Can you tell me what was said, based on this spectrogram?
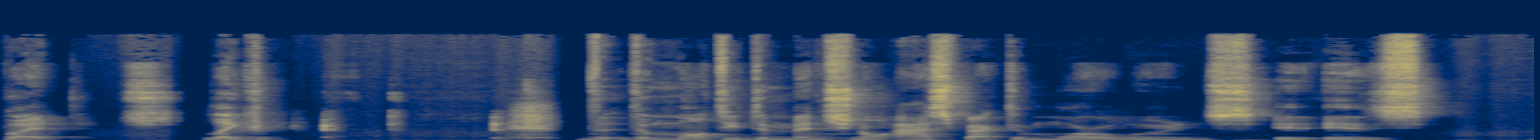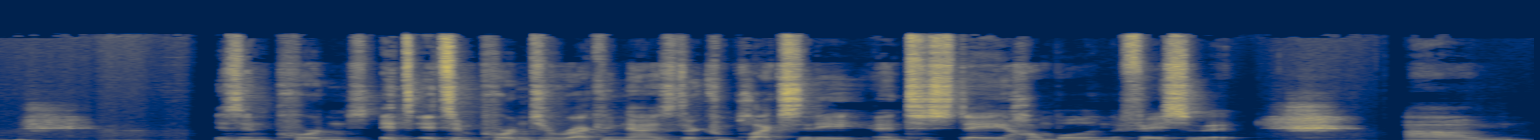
but like the the multidimensional aspect of moral wounds is is important. It's it's important to recognize their complexity and to stay humble in the face of it. Um,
